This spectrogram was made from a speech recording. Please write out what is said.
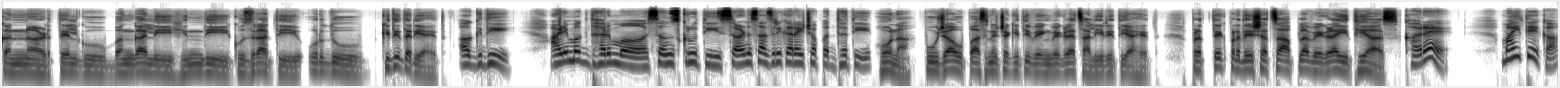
कन्नड तेलगू बंगाली हिंदी गुजराती उर्दू कितीतरी आहेत. अगदी. आणि मग धर्म संस्कृती सण साजरी करायच्या पद्धती? हो ना. पूजा उपासनेच्या किती वेगवेगळ्या चालीरीती आहेत. प्रत्येक प्रदेशाचा आपला वेगळा इतिहास. खरंय. माहितीये का?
